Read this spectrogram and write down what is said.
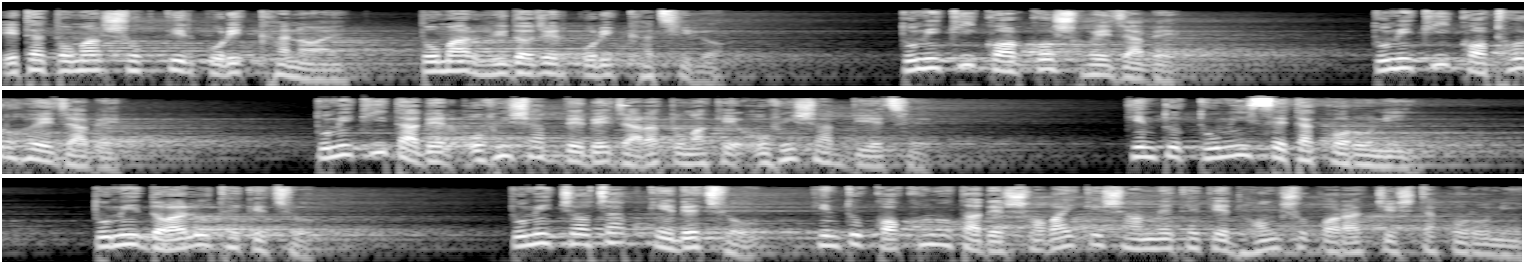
এটা তোমার শক্তির পরীক্ষা নয়, তোমার হৃদয়ের পরীক্ষা ছিল। তুমি কি কর্কশ হয়ে যাবে? তুমি কি কঠোর হয়ে যাবে? তুমি কি তাদের অভিশাপ দেবে যারা তোমাকে অভিশাপ দিয়েছে? কিন্তু তুমি সেটা করনি। তুমি দয়ালু থেকেছ। তুমি চচাপ কেঁদেছ, কিন্তু কখনো তাদের সবাইকে সামনে থেকে ধ্বংস করার চেষ্টা করনি।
